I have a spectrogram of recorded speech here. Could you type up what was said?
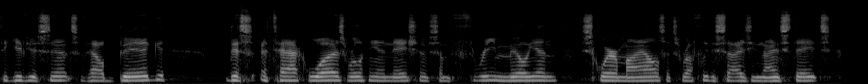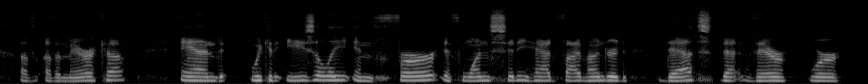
to give you a sense of how big this attack was. We're looking at a nation of some 3 million square miles. It's roughly the size of the United States of, of America. And we could easily infer if one city had 500 deaths that there were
